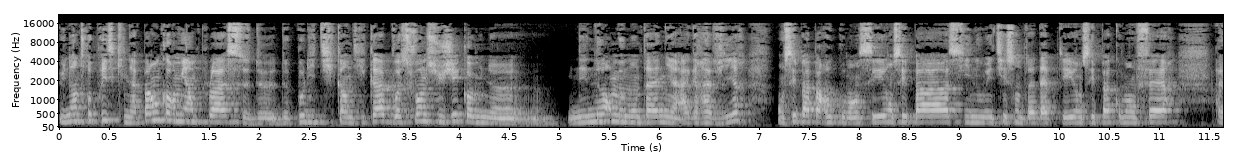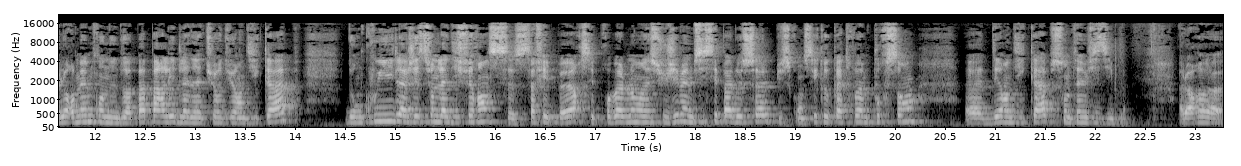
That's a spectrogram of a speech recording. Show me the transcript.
Une entreprise qui n'a pas encore mis en place de, de, politique handicap voit souvent le sujet comme une, une énorme montagne à gravir. On ne sait pas par où commencer, on ne sait pas si nos métiers sont adaptés, on ne sait pas comment faire, alors même qu'on ne doit pas parler de la nature du handicap. Donc oui, la gestion de la différence, ça fait peur. C'est probablement un sujet, même si c'est pas le seul, puisqu'on sait que 80% euh, des handicaps sont invisibles. Alors euh,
